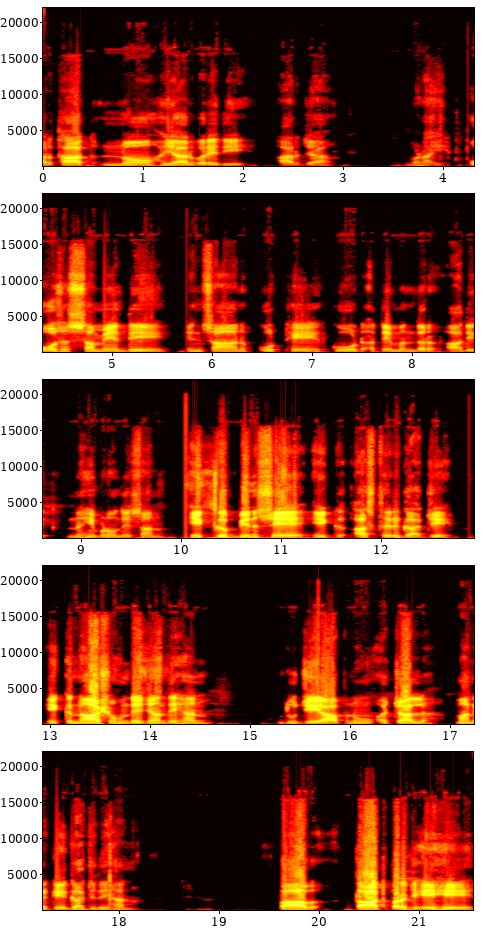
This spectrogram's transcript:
ਅਰਥਾਤ 9000 ਵਰੇ ਦੀ ਆਰਜਾ ਬਣਾਈ। ਉਸ ਸਮੇਂ ਦੇ ਇਨਸਾਨ ਕੋਠੇ, ਕੋਟ ਅਤੇ ਮੰਦਰ ਆਦਿਕ ਨਹੀਂ ਬਣਾਉਂਦੇ ਸਨ। ਇੱਕ ਬਿਨਸੇ, ਇੱਕ ਅਸਥਿਰ ਗਾਜੇ, ਇੱਕ ਨਾਸ਼ ਹੁੰਦੇ ਜਾਂਦੇ ਹਨ, ਦੂਜੇ ਆਪ ਨੂੰ ਅਚਲ ਮੰਨ ਕੇ ਗੱਜਦੇ ਹਨ। ਭਾਵ ਤਾਤਪਰਜ ਇਹ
